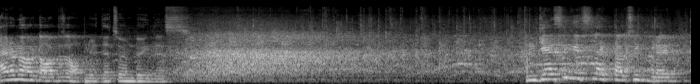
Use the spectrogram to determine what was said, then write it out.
I don't know how dogs operate, that's why I'm doing this. I'm guessing it's like touching bread.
